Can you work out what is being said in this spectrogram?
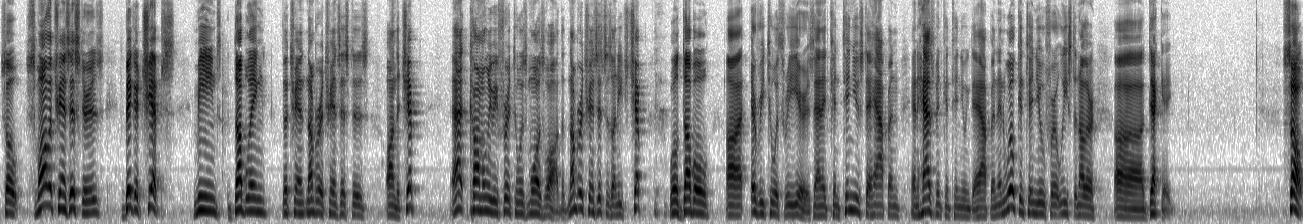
So smaller transistors, bigger chips means doubling the number of transistors on the chip that commonly referred to as Moore's law. The number of transistors on each chip will double uh, every two or three years, and it continues to happen and has been continuing to happen and will continue for at least another uh, decade. So,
